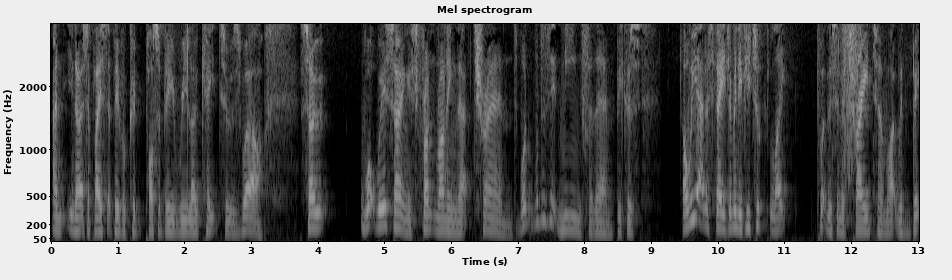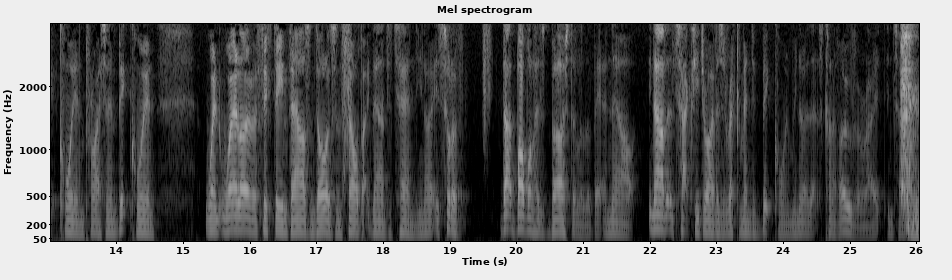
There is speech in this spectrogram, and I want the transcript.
And, you know, it's a place that people could possibly relocate to as well. So what we're saying is front running that trend. What, what does it mean for them? Because are we at a stage? I mean, if you took like, put this in a trade term, like with Bitcoin price, I mean, Bitcoin, went well over fifteen thousand dollars and fell back down to ten. You know, it's sort of that bubble has burst a little bit, and now now that the taxi drivers have recommended Bitcoin, we know that's kind of over, right? In terms of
